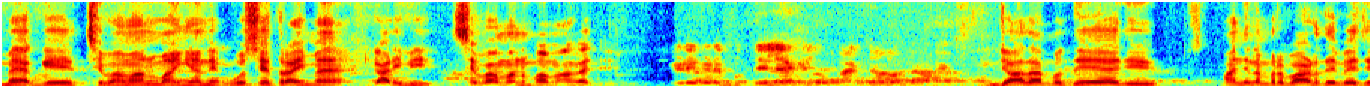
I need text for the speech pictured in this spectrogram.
ਮੈਂ ਅੱਗੇ ਸੇਵਾਵਾਂ ਨਿਭਾਈਆਂ ਨੇ ਉਸੇ ਤਰ੍ਹਾਂ ਹੀ ਮੈਂ ਗਾੜੀ ਵੀ ਸੇਵਾਵਾਂ ਨਿਭਾਵਾਂਗਾ ਜੀ। ਕਿਹੜੇ ਕਿਹੜੇ ਮੁੱਦੇ ਲੈ ਕੇ ਲੋਕਾਂ ਨੂੰ ਜਾ ਰਹੇ ਹੋ? ਜ਼ਿਆਦਾ ਮੁੱਦੇ ਹੈ ਜੀ 5 ਨੰਬਰ ਵਾਰਡ ਦੇ ਵਿੱਚ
